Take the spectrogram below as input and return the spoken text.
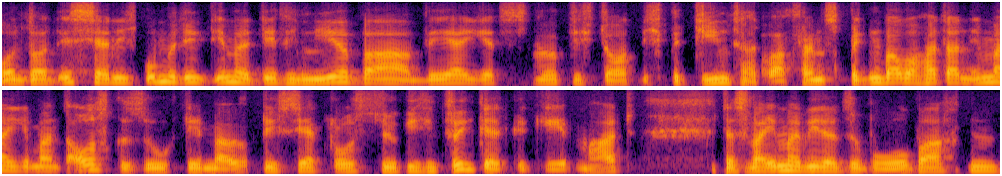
Und dort ist ja nicht unbedingt immer definierbar, wer jetzt wirklich dort nicht bedient hat. Aber Franz Beckenbauer hat dann immer jemand ausgesucht, dem er wirklich sehr großzügig ein Trinkgeld gegeben hat. Das war immer wieder zu beobachten.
